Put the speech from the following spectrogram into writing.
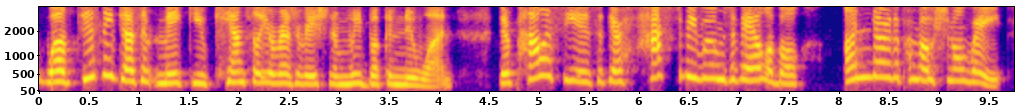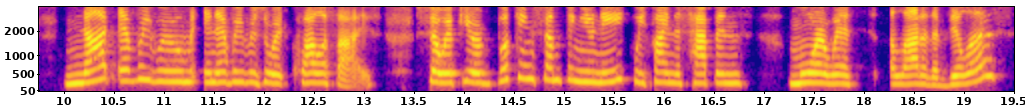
Well, Disney doesn't make you cancel your reservation and rebook a new one. Their policy is that there has to be rooms available under the promotional rate. Not every room in every resort qualifies. So if you're booking something unique, we find this happens more with a lot of the villas,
